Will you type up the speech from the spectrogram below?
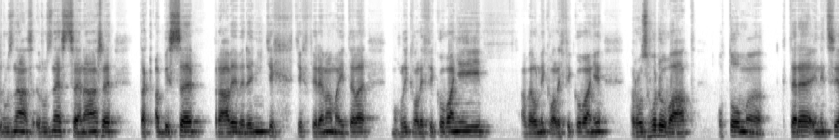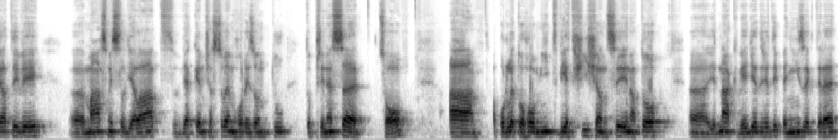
různá, různé scénáře, tak aby se právě vedení těch, těch firm a majitele mohli kvalifikovaněji a velmi kvalifikovaně rozhodovat o tom, které iniciativy eh, má smysl dělat, v jakém časovém horizontu to přinese co a, a podle toho mít větší šanci na to, eh, jednak vědět, že ty peníze, které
